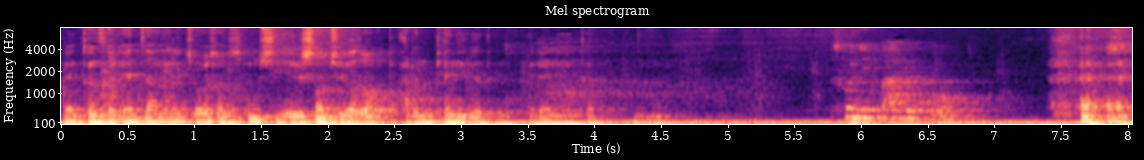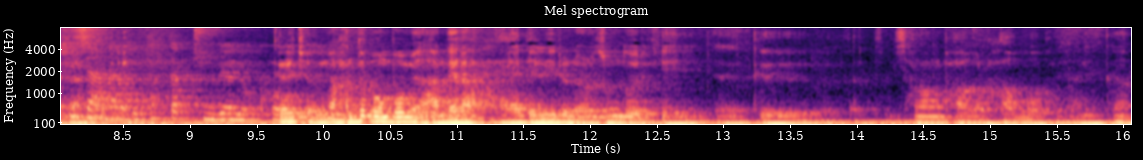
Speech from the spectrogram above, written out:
건설 현장 일쪽에서 솜씨 일솜씨가 좀 빠른 편이거든요. 그러니까 손이 빠르고 시키지 않아도 딱딱 준비해놓고 그렇죠. 뭐 한두 번 보면 아 내가 해야 될 일을 어느 정도 이렇게 그 상황 파악을 하고 하니까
